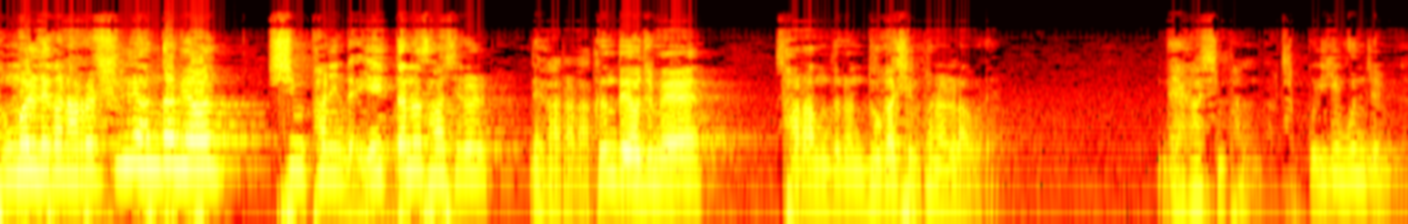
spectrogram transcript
정말 내가 나를 신뢰한다면 심판이 내게 있다는 사실을 내가 알아라. 그런데 요즘에 사람들은 누가 심판하려고 그래? 내가 심판한다. 자꾸 이게 문제입니다.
